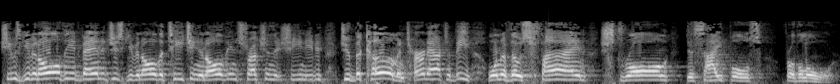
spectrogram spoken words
She was given all the advantages, given all the teaching and all the instruction that she needed to become and turn out to be one of those fine, strong disciples for the Lord.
